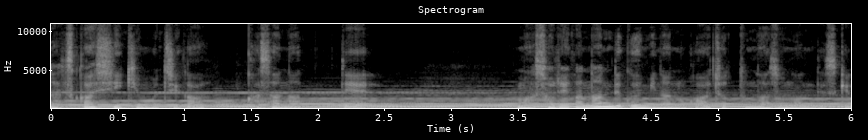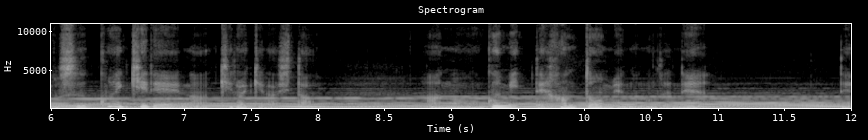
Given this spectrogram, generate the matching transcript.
懐かしい気持ちが重なってまあそれが何でグミなのかはちょっと謎なんですけどすっごい綺麗なキラキラしたあのグミって半透明なのでね。で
